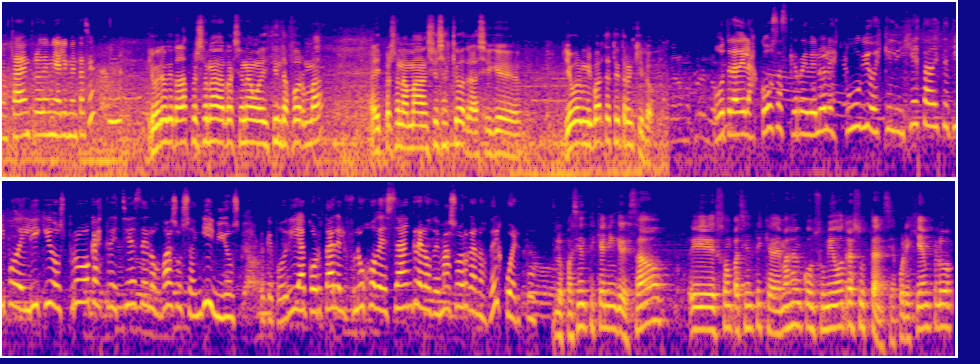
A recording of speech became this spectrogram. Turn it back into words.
no está dentro de mi alimentación. Yo creo que todas las personas reaccionamos de distintas formas. Hay personas más ansiosas que otras, así que yo por mi parte estoy tranquilo. Otra de las cosas que reveló el estudio es que la ingesta de este tipo de líquidos provoca estrechez de los vasos sanguíneos, lo que podría cortar el flujo de sangre a los demás órganos del cuerpo. Los pacientes que han ingresado eh, son pacientes que además han consumido otras sustancias, por ejemplo,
